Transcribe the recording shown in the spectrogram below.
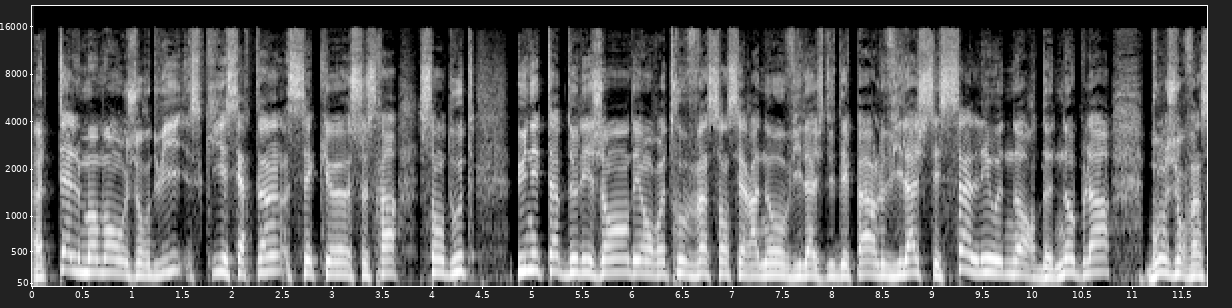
un tel moment aujourd'hui. Ce qui est certain, c'est que ce sera sans doute une étape de légende et on retrouve Vincent Serrano au village du départ. Le village, c'est Saint-Léonard de Noblat. Bonjour Vincent.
